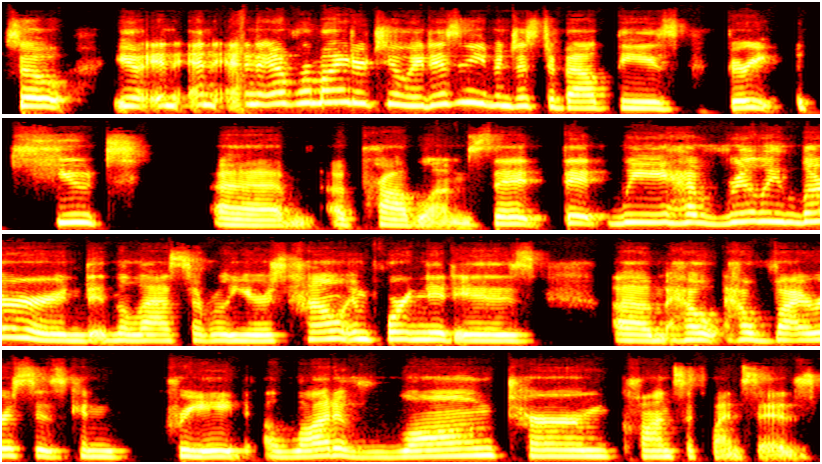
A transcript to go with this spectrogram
so you know and, and and a reminder too it isn't even just about these very acute um, uh, problems that that we have really learned in the last several years how important it is um, how how viruses can create a lot of long term consequences.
